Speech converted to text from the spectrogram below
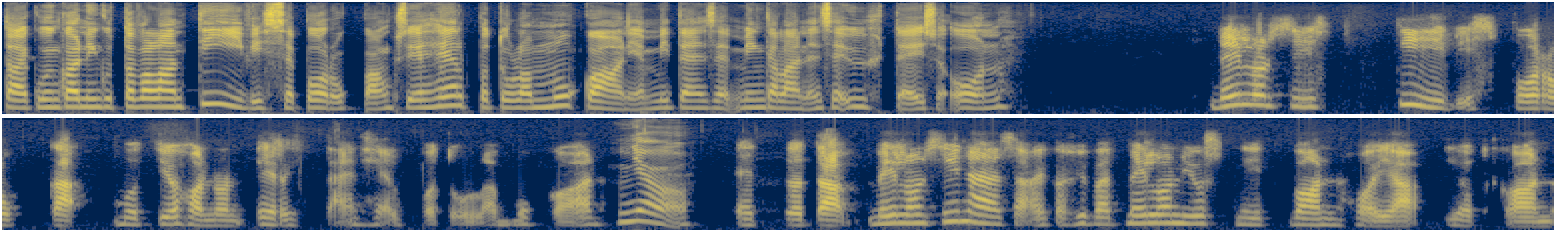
tai kuinka niinku tavallaan tiivis se porukka, onko siihen helppo tulla mukaan ja miten se, minkälainen se yhteisö on? Meillä on siis tiivis porukka, mutta johon on erittäin helppo tulla mukaan. Joo. Et tota, meillä on sinänsä aika hyvät, meillä on just niitä vanhoja, jotka on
